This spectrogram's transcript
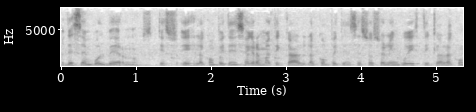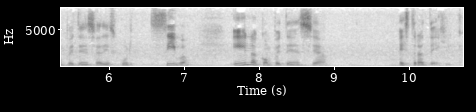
desenvolvernos, que es, la competencia gramatical, la competencia sociolingüística, la competencia discursiva y la competencia estratégica.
